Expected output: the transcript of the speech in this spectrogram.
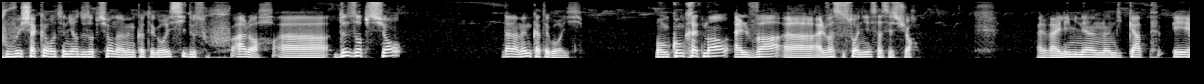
pouvez chacun retenir deux options dans la même catégorie ci-dessous. Alors, euh, deux options dans la même catégorie. Bon, concrètement, elle va, elle va se soigner, ça c'est sûr. Elle va éliminer un handicap et,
